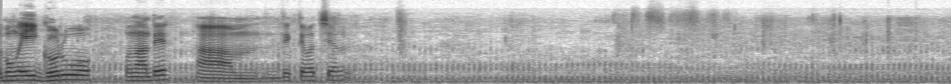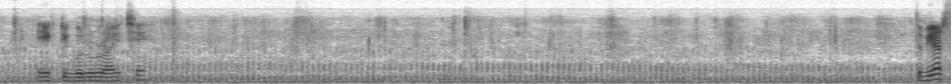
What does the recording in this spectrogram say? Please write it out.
এবং এই গরুও ওনাদের দেখতে পাচ্ছেন একটি গরু রয়েছে। তো বিয়ার্স,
